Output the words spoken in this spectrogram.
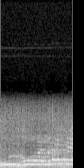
That's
